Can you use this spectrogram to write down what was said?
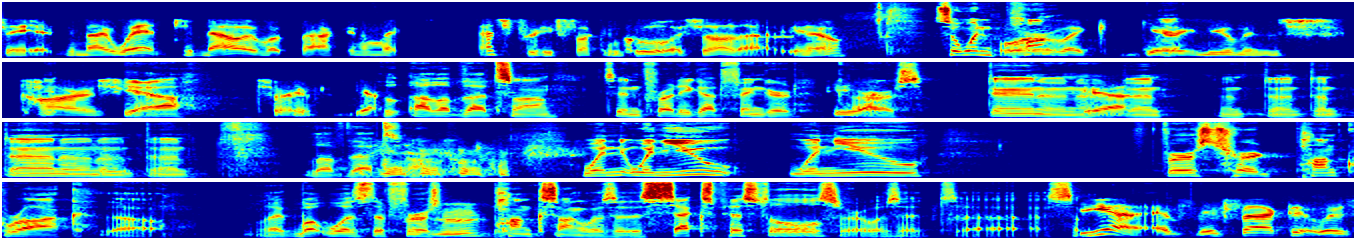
say it, and I went. And now I look back and I'm like, that's pretty fucking cool. I saw that, you know, So when or punk, like Gary Numan's Cars. yeah, Sorry. Yeah. I love that song. It's in Freddie Got Fingered. Yeah. Cars. Yeah. Love that song. when when you when you first heard punk rock though, like what was the 1st Mm-hmm. punk song? Was it the Sex Pistols or was it uh, some, Yeah, in in fact, it was.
